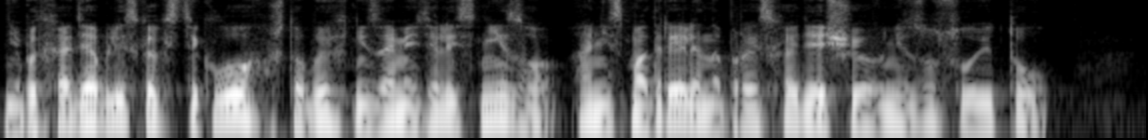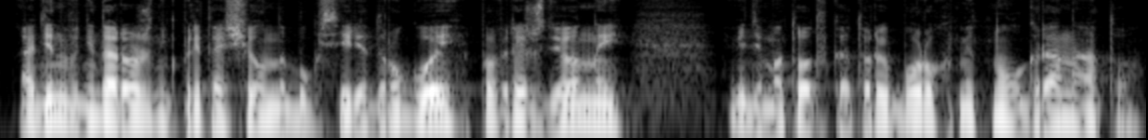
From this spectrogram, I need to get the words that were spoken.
Не подходя близко к стеклу, чтобы их не заметили снизу, они смотрели на происходящую внизу суету. Один внедорожник притащил на буксире другой, поврежденный, видимо, тот, в который Борух метнул гранату.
